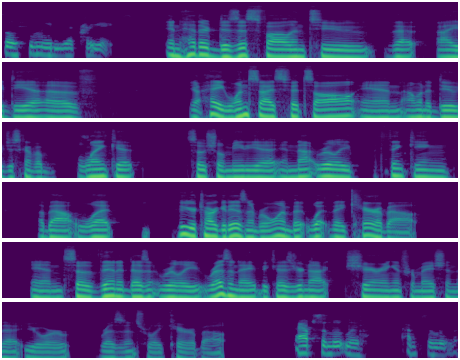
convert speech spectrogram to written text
social media creates. And Heather, does this fall into that idea of, you know, hey, one size fits all, and I want to do just kind of a blanket social media and not really thinking about what who your target is, number one, but what they care about. And so then it doesn't really resonate because you're not sharing information that your residents really care about. Absolutely. Absolutely.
